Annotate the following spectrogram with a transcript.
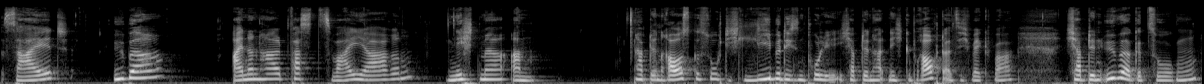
seit über eineinhalb, fast zwei Jahren nicht mehr an. Habe den rausgesucht. Ich liebe diesen Pulli. Ich habe den halt nicht gebraucht, als ich weg war. Ich habe den übergezogen.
